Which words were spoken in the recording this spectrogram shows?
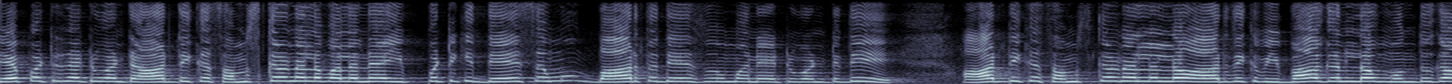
చేపట్టినటువంటి ఆర్థిక సంస్కరణల వలన ఇప్పటికీ దేశము భారతదేశం అనేటువంటిది ఆర్థిక సంస్కరణలలో ఆర్థిక విభాగంలో ముందుగా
